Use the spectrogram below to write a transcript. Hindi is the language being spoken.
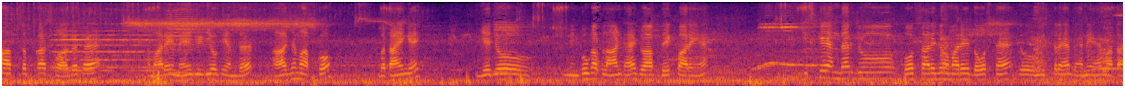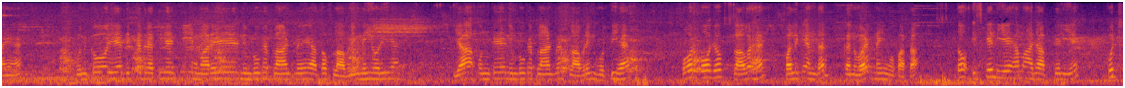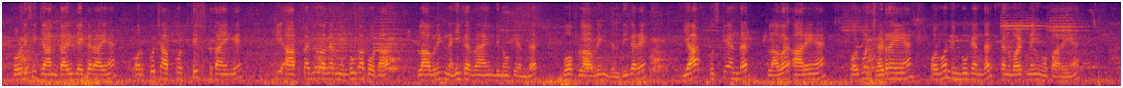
आप सबका स्वागत है। हमारे नए वीडियो के अंदर आज हम आपको बताएँगे। ये जो नींबू का प्लांट है, जो आप देख पा रहे हैं, इसके अंदर जो बहुत सारे जो हमारे दोस्त हैं, जो मित्र हैं, बहनें हैं, माताएँ हैं, उनको ये दिक्कत रहती है कि हमारे नींबू के प्लांट में या तो फ्लावरिंग नहीं हो रही है, या उनके नींबू के प्लांट में फ्लावरिंग होती है, और वो जो फ्लावर है फल के अंदर कन्वर्ट नहीं हो पाता। तो इसके लिए हम आज आपके लिए कुछ थोड़ी सी जानकारी लेकर आए हैं और कुछ आपको टिप्स बताएँगे कि आपका जो अगर नींबू का पौधा फ्लावरिंग नहीं कर रहा है इन दिनों के अंदर, वो फ्लावरिंग जल्दी करे या उसके अंदर फ्लावर आ रहे हैं और वो झड़ रहे हैं और वो नींबू के अंदर कन्वर्ट नहीं हो पा रहे हैं।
